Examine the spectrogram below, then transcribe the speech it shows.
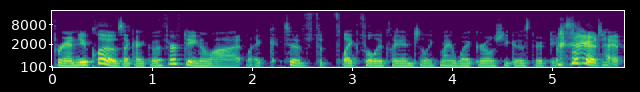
brand new clothes. Like, I go thrifting a lot, like to f- like fully play into like my white girl, she goes thrifting stereotype.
